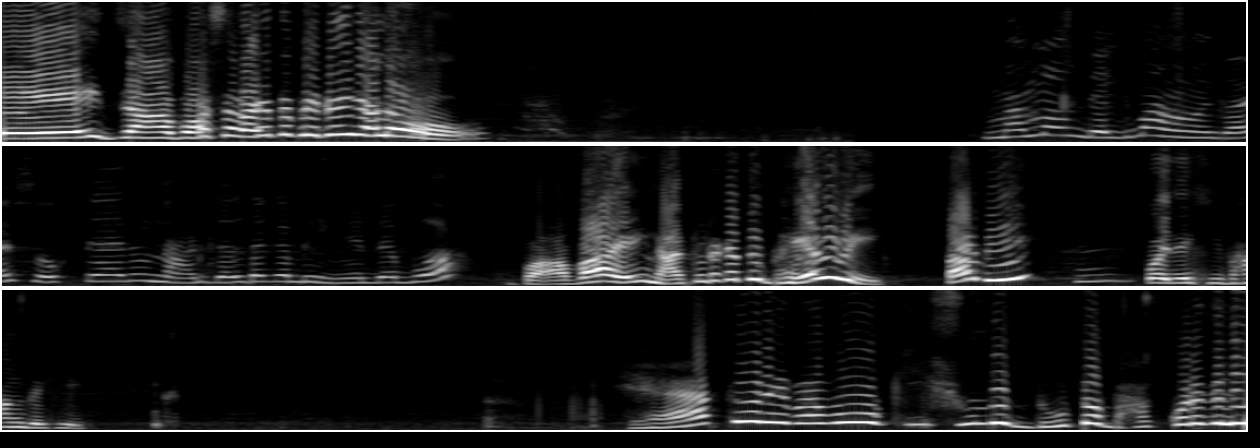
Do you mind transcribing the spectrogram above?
এই যা বসার আগে তো ফেটেই গেল। মামা দেখবা আমার গায়ে শক্তি একটু নারকেলটাকে ভেঙে দেবো। বাবা এই নারকেলটাকে তুই ভেঙে দিবি? পারবি? কই দেখি ভাঙ দেখি। হ্যাঁ তো রে বাবু কি সুন্দর দুটো ভাগ করে দিলি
